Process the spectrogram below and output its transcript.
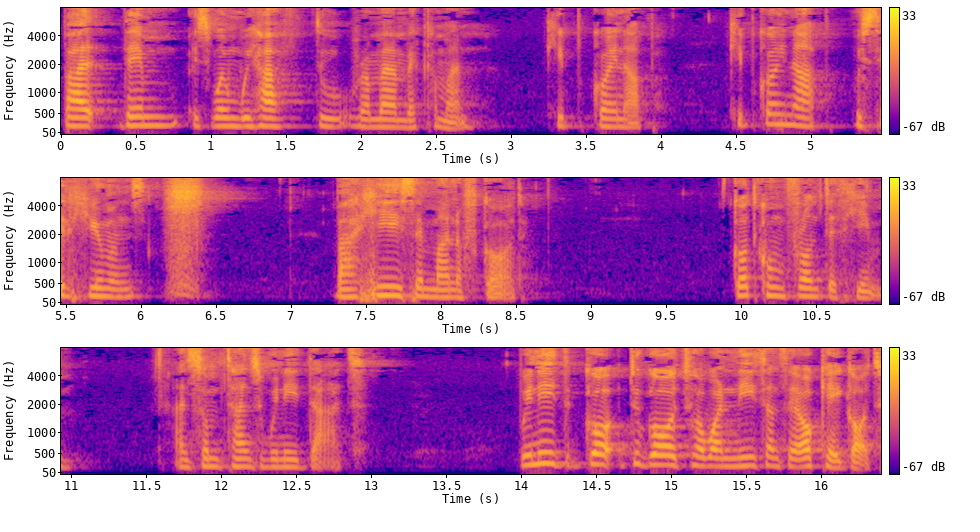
But then it's when we have to remember, come on, keep going up keep going up. We're still humans. But he is a man of God. God confronted him. And sometimes we need that. We need to go to our knees and say, okay, God,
